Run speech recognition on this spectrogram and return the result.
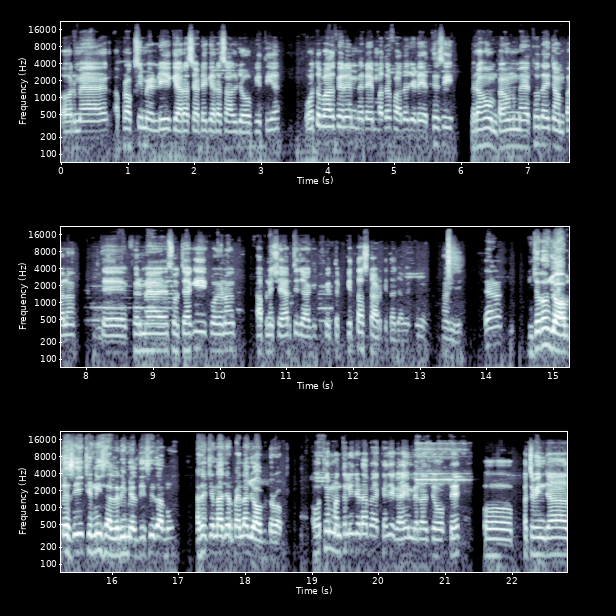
ਔਰ ਮੈਂ ਅਪਰੋਕਸੀਮੇਟਲੀ 11 ਸਾਢੇ 11 ਸਾਲ ਜੌਬ ਕੀਤੀ ਹੈ ਉਸ ਤੋਂ ਬਾਅਦ ਫਿਰ ਮੇਰੇ ਮਦਰ ਫਾਦਰ ਜਿਹੜੇ ਇੱਥੇ ਸੀ ਮੇਰਾ ਹੋਮ ਟਾਊਨ ਮੈਂ ਇੱਥੋਂ ਦਾ ਹੀ ਜੰਪਲ ਤੇ ਫਿਰ ਮੈਂ ਸੋਚਿਆ ਕਿ ਕੋਈ ਨਾ ਆਪਣੇ ਸ਼ਹਿਰ 'ਚ ਜਾ ਕੇ ਕਿਤ- ਸਟਾਰਟ ਕੀਤਾ ਜਾਵੇ। ਹਾਂਜੀ। ਤਾਂ ਜਦੋਂ ਜੌਬ ਤੇ ਸੀ ਕਿੰਨੀ ਸੈਲਰੀ ਮਿਲਦੀ ਸੀ ਤੁਹਾਨੂੰ? ਅਤੇ ਕਿੰਨਾ ਚਿਰ ਪਹਿਲਾਂ ਜੌਬ ਡ੍ਰੌਪ ਉੱਥੇ ਮੰਥਲੀ ਜਿਹੜਾ ਪੈਕੇਜ ਹੈਗਾ ਸੀ ਮੇਰਾ ਜੌਬ ਤੇ ਉਹ 55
